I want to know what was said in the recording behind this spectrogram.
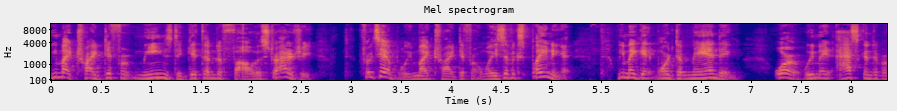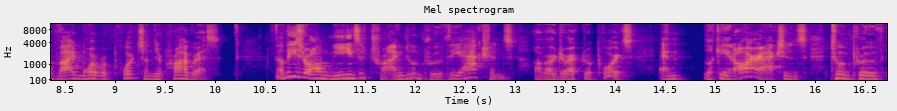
we might try different means to get them to follow the strategy. For example, we might try different ways of explaining it. We may get more demanding, or we may ask them to provide more reports on their progress. Now, these are all means of trying to improve the actions of our direct reports and looking at our actions to improve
